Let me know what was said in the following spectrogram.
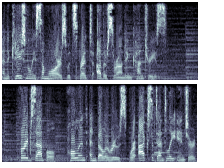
and occasionally some wars would spread to other surrounding countries. For example, Poland and Belarus were accidentally injured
